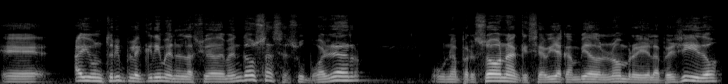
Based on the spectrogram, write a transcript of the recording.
Eh, hay un triple crimen en la ciudad de Mendoza, se supo ayer. Una persona que se había cambiado el nombre y el apellido,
